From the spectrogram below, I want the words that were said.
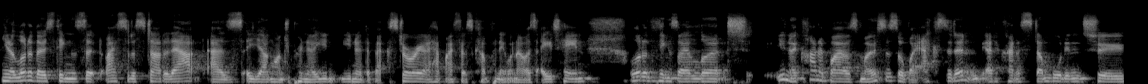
you know, a lot of those things that I sort of started out as a young entrepreneur, you, you, know, the backstory. I had my first company when I was 18. A lot of the things I learnt you know, kind of by osmosis or by accident, I kind of stumbled into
